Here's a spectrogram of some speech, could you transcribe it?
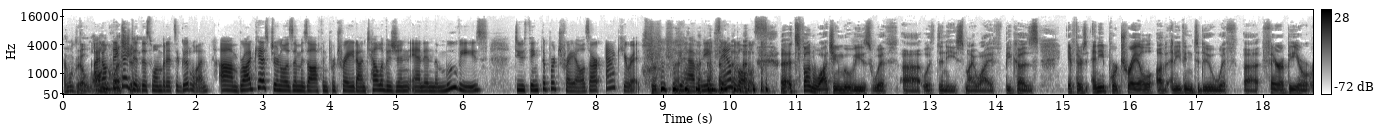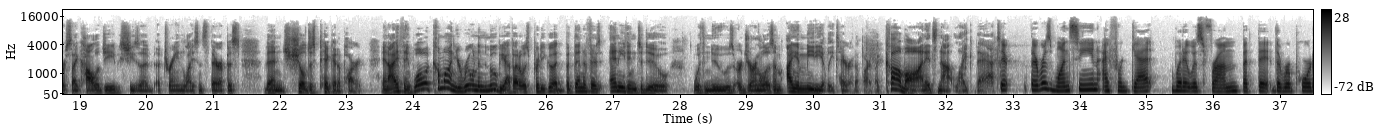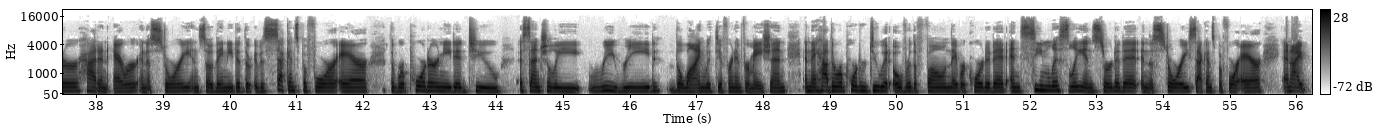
I look a long I don't think I did this one, but it's a good one. Um, broadcast journalism is often portrayed on television and in the movies. Do you think the portrayals are accurate? Do you have any examples? Uh, it's fun watching movies with uh, with Denise, my wife, because if there's any portrayal of anything to do with uh, therapy or, or psychology, she's a, a trained licensed therapist, then she'll just pick it apart. And I think, well, come on, you're ruining the movie. I thought it was pretty good. But then if there's anything to do with news or journalism, I immediately tear it apart. Like, come on, it's not like that. There, there was one scene I forget what it was from, but the the reporter had an error in a story, and so they needed the. It was seconds before air. The reporter needed to essentially reread the line with different information, and they had the reporter do it over the phone. They recorded it and seamlessly inserted it in the story seconds before air, and I.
